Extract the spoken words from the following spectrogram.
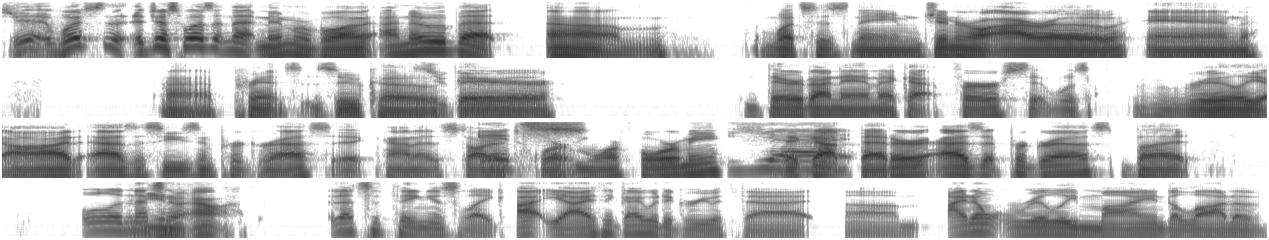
Yeah, what's the, it just wasn't that memorable. I, I know that um, what's his name, General Iroh and uh, Prince Zuko, Zuko, their their dynamic at first it was really odd. As the season progressed, it kind of started to work more for me. yeah. It got better as it progressed, but well, and that's you know, the out, that's the thing is like I, yeah i think i would agree with that um i don't really mind a lot of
